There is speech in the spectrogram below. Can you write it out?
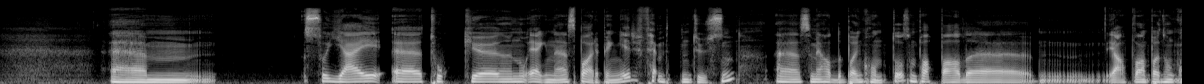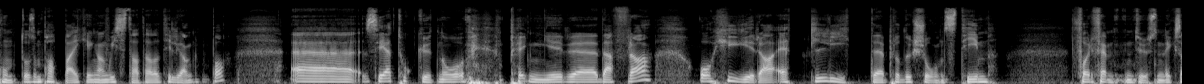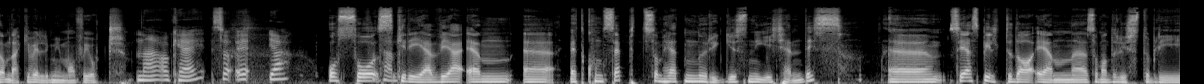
Um, så jeg uh, tok uh, noen egne sparepenger, 15 000, eh, som jeg hadde på en konto som pappa hadde mm, Ja, på en sånn konto som pappa ikke engang visste at jeg hadde tilgang på. Eh, så jeg tok ut noe penger eh, derfra, og hyra et lite produksjonsteam. For 15 000, liksom. Det er ikke veldig mye man får gjort. Nei, ok. Så eh, ja. Og så Fortell. skrev jeg en, eh, et konsept som het Norges nye kjendis. Eh, så jeg spilte da en eh, som hadde lyst til å bli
